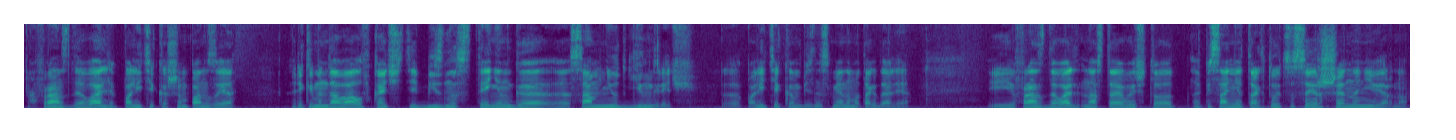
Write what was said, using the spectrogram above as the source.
Франц Деваль, «Политика шимпанзе», рекомендовал в качестве бизнес-тренинга э, сам Ньют Гингрич, э, политикам, бизнесменам и так далее. И Франц Деваль настаивает, что описание трактуется совершенно неверно,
